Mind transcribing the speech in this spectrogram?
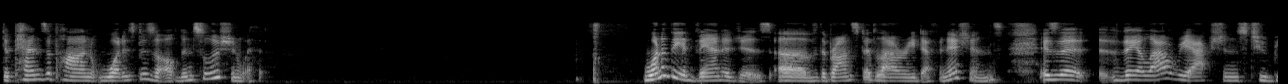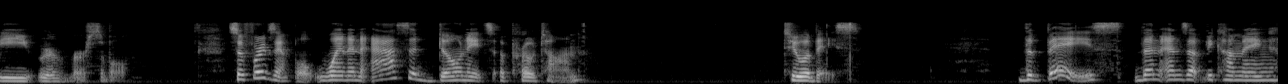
depends upon what is dissolved in solution with it. One of the advantages of the Bronsted-Lowry definitions is that they allow reactions to be reversible. So for example, when an acid donates a proton to a base, the base then ends up becoming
